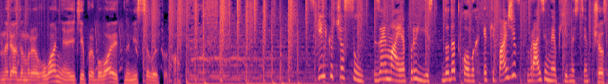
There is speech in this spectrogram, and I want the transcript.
нарядам реагування, які прибувають на місце виклику. Скільки часу займає приїзд додаткових екіпажів в разі необхідності? Час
